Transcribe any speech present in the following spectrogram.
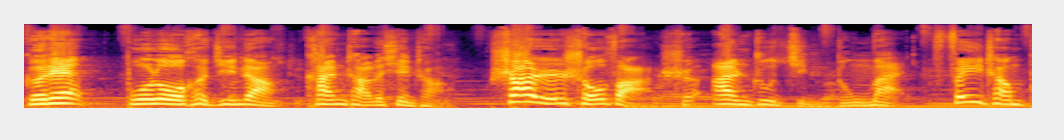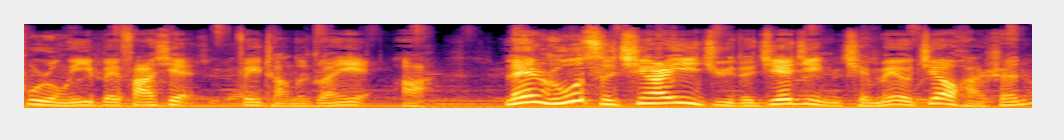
隔天，波洛和警长勘察了现场，杀人手法是按住颈动脉，非常不容易被发现，非常的专业啊。能如此轻而易举的接近且没有叫喊声，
